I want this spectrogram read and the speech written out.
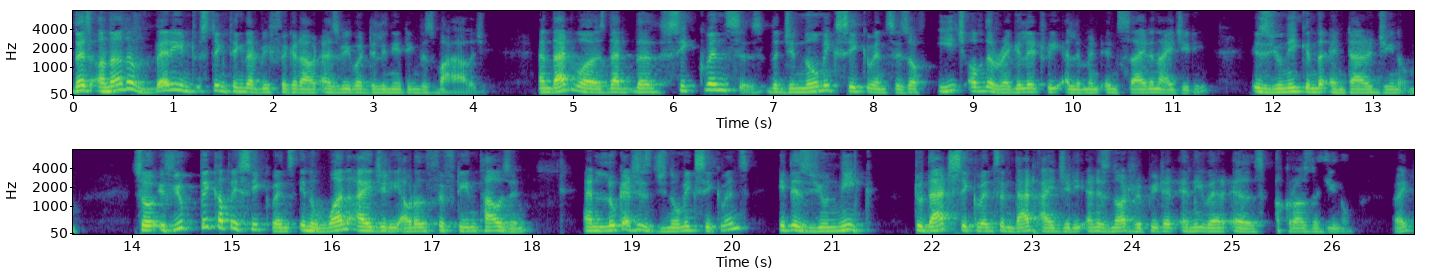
There's another very interesting thing that we figured out as we were delineating this biology. And that was that the sequences, the genomic sequences of each of the regulatory element inside an IGD is unique in the entire genome. So if you pick up a sequence in one IGD out of the 15,000 and look at its genomic sequence, it is unique to that sequence in that IGD and is not repeated anywhere else across the genome, right?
